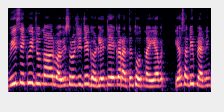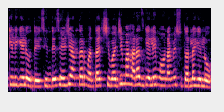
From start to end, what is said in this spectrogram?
वीस एकवीस जून दोन बावीस रोजी जे घडले ते एका रात्रीत होत नाही. यासाठी प्लॅनिंग केली गेले होते. शिंदेसेनेचे आमदार म्हणतात शिवाजी महाराज गेले म्हणून आम्ही सुधारला गेलो.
